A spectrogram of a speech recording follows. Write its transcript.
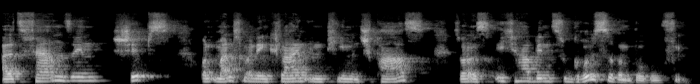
als Fernsehen, Chips und manchmal den kleinen intimen Spaß, sondern ich bin zu größeren Berufen.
